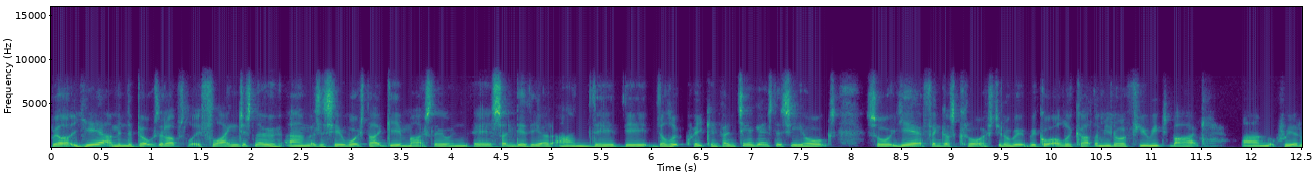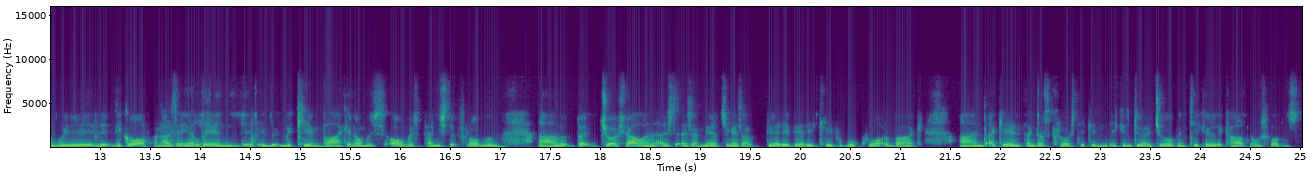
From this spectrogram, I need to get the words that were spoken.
Well, yeah, I mean the Bills are absolutely flying just now. Um, as I say, I watched that game actually on uh, Sunday there, and they, they they look quite convincing against the Seahawks. So yeah, fingers crossed. You know, we, we got a look at them. You know, a few weeks back, um, where we they they, got up on us early and we came back and almost almost pinched it from them. Um, but Josh Allen is, is emerging as a very very capable quarterback, and again, fingers crossed he can he can do a job and take out the Cardinals for us.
